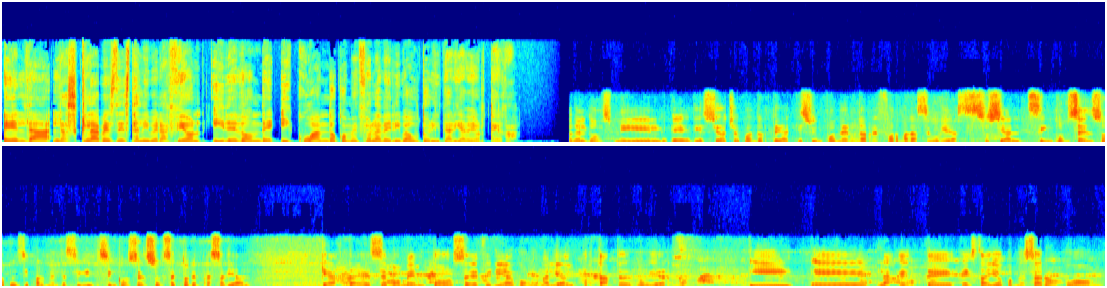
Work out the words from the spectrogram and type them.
Él da las claves de esta liberación y de dónde y cuándo comenzó la deriva autoritaria de Ortega. En el 2018, cuando Ortega quiso imponer una reforma a la seguridad social sin consenso, principalmente sin, consenso del sector empresarial, que hasta ese momento se definía como un aliado importante del gobierno y eh, la gente estalló. Comenzaron con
